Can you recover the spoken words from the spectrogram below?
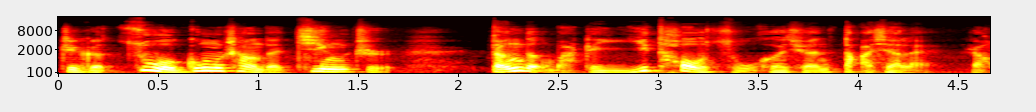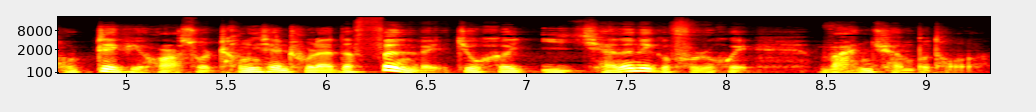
这个做工上的精致等等吧，这一套组合拳打下来，然后这批画所呈现出来的氛围就和以前的那个浮世绘完全不同了。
